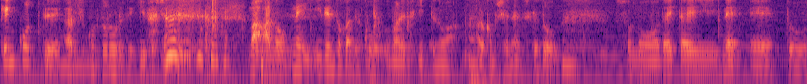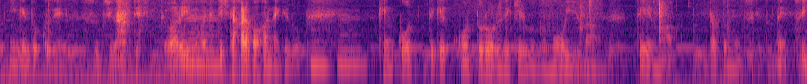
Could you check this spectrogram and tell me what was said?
健康ってある種コントロールできるじゃないですか。まああのね遺伝とかでこう生まれつきっていうのはあるかもしれないですけど、うん、その大体ねえー、っと人間ドックで数値が出て悪いのが出てきたからか分かんないけど、うん、健康って結構コントロールできる部分も多いようなテーマだと思うんですけどねつい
